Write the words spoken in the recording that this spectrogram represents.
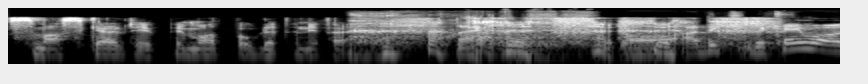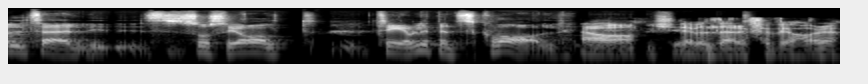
smaskar typ i matbordet ungefär. Ja, det, det kan ju vara lite så här, socialt trevligt med ett skval. ja, det är väl därför vi har det.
